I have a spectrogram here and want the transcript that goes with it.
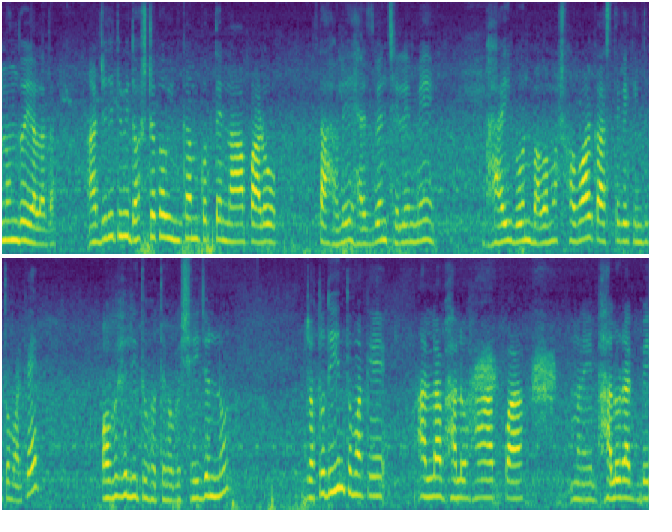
আনন্দই আলাদা। আর যদি তুমি দশ টাকাও ইনকাম করতে না পারো, তাহলে হাজব্যান্ড ছেলে, মেয়ে, ভাই, বোন, বাবা মা সবার কাছ থেকে কিন্তু তোমাকে অবহেলিত হতে হবে। সেই জন্য যতদিন তোমাকে আল্লাহ ভালো হাত, পা মানে ভালো রাখবে,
